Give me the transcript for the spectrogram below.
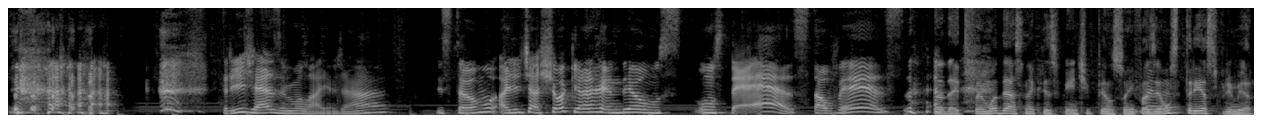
trigésimo, Lion. Já estamos. A gente achou que ia render uns, uns 10, talvez. Não, daí tu foi modesto, né, Cris? Porque a gente pensou em fazer é. uns 3 primeiro.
